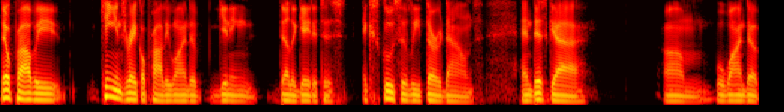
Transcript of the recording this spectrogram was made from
they'll probably Kenyan Drake will probably wind up getting delegated to exclusively third downs, and this guy um will wind up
